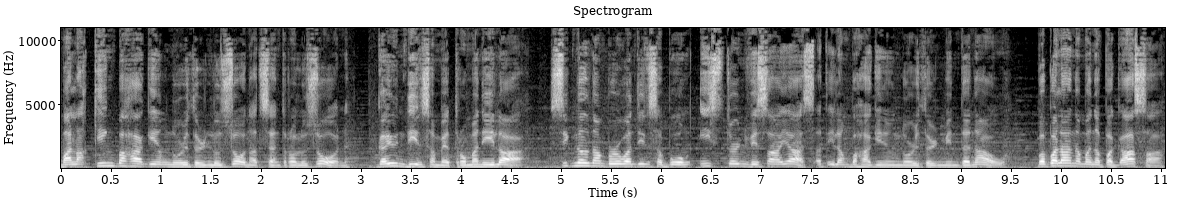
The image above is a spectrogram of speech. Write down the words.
malaking bahagi ng Northern Luzon at Central Luzon, gayon din sa Metro Manila. Signal number 1 din sa buong Eastern Visayas at ilang bahagi ng Northern Mindanao. Babala naman ang pag-asa,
